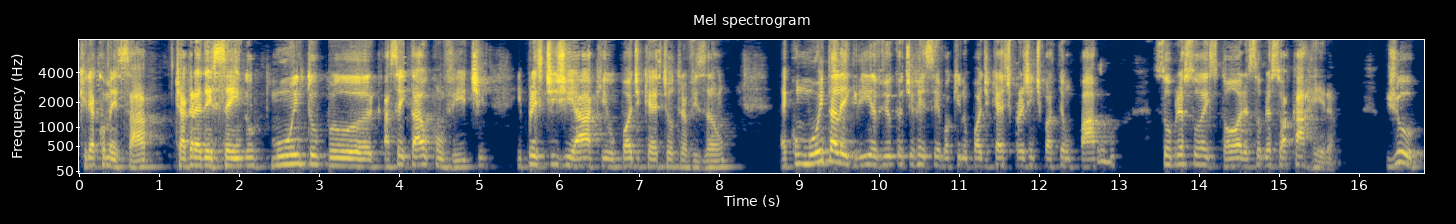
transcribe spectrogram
queria começar te agradecendo muito por aceitar o convite e prestigiar aqui o podcast Outra Visão. É com muita alegria, viu, que eu te recebo aqui no podcast para a gente bater um papo sobre a sua história, sobre a sua carreira. Ju,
